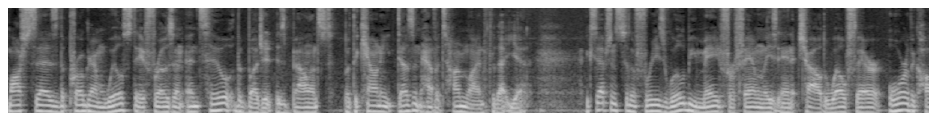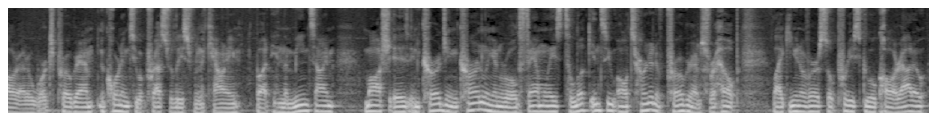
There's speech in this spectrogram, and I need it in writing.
Mosh says the program will stay frozen until the budget is balanced, but the county doesn't have a timeline for that yet. Exceptions to the freeze will be made for families in child welfare or the Colorado Works program, according to a press release from the county. But in the meantime, Mosh is encouraging currently enrolled families to look into alternative programs for help like Universal Preschool Colorado,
